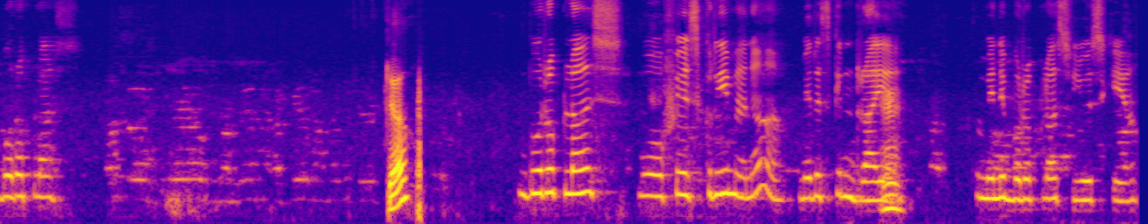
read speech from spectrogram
बोरोप्लस क्या? बोरोप्लस वो फेस क्रीम है ना मेरी स्किन ड्राई है। हम्म। तो मैंने बोरोप्लस यूज़ किया।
